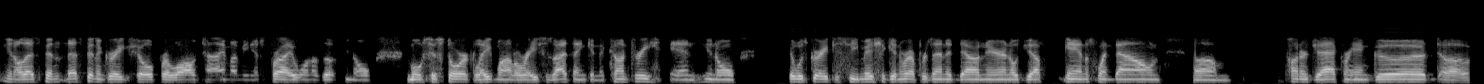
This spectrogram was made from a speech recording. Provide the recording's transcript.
you know that's been that's been a great show for a long time. I mean, it's probably one of the you know most historic late model races I think in the country, and you know it was great to see Michigan represented down there. I know Jeff Gannis went down. Um, Hunter Jack ran good. Uh,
